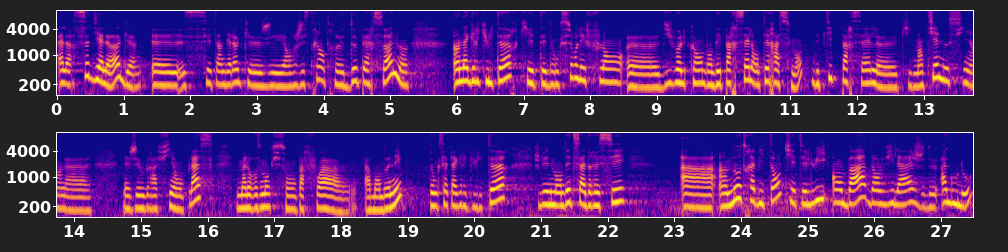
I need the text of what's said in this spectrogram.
Alors, ce dialogue, euh, c'est un dialogue que j'ai enregistré entre deux personnes. Un agriculteur qui était donc sur les flancs euh, du volcan dans des parcelles en terrassement, des petites parcelles qui maintiennent aussi hein, la, la, géographie en place, malheureusement qui sont parfois abandonnées. Donc cet agriculteur, je lui ai demandé de s'adresser à un autre habitant qui était lui en bas dans le village de Agoulo,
